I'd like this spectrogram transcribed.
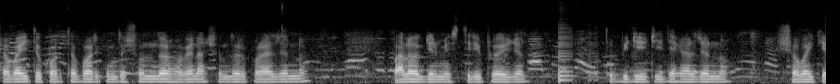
সবাই তো করতে পারে, কিন্তু সুন্দর হবে না, সুন্দর করার জন্য। ভালো একজন মিস্ত্রি প্রয়োজন। তো ভিডিওটি দেখার জন্য সবাইকে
